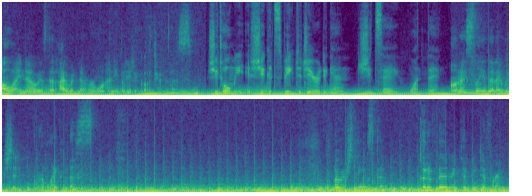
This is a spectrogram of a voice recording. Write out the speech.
all I know is that I would never want anybody to go through this. She told me if she could speak to Jared again, she'd say one thing. Honestly, that I wish it weren't like this. I wish things could, could have been and could be different.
